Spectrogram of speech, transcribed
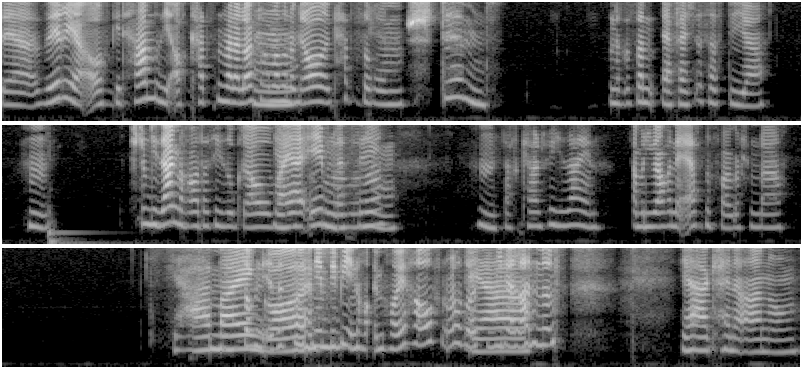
der Serie ausgeht, haben sie auch Katzen, weil da läuft doch immer so eine Mhm. graue Katze rum. Stimmt. Und das ist dann, Ja, vielleicht ist das die ja. hm. Stimmt, die sagen doch auch, dass sie so grau Ja, weiß ja, ist eben, so, ne? deswegen. Hm, das kann natürlich sein. Aber die war auch in der ersten Folge schon da. Ja, mein doch, Gott. Ist nicht neben Bibi in, im Heuhaufen oder so, als Ja. Bibi da landet? Ja, keine Ahnung.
